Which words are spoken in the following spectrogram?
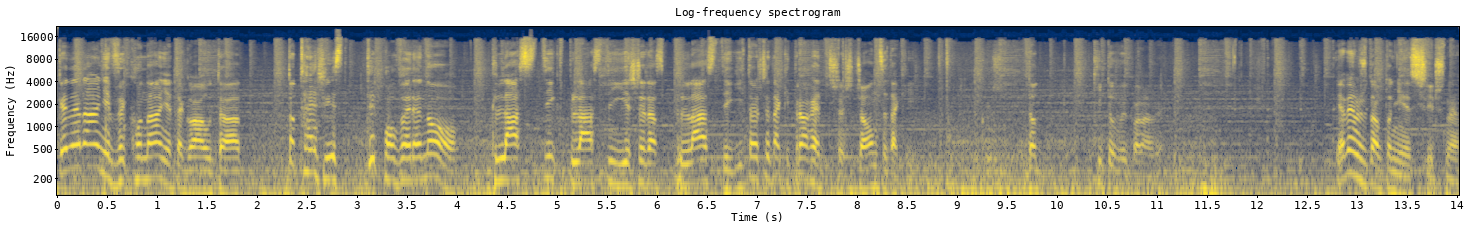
Generalnie wykonanie tego auta to też jest typowe Renault. Plastik, plastik, jeszcze raz plastik i to jeszcze taki trochę trzeszczący, taki do kitu wykonany. Ja wiem, że to auto nie jest śliczne.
